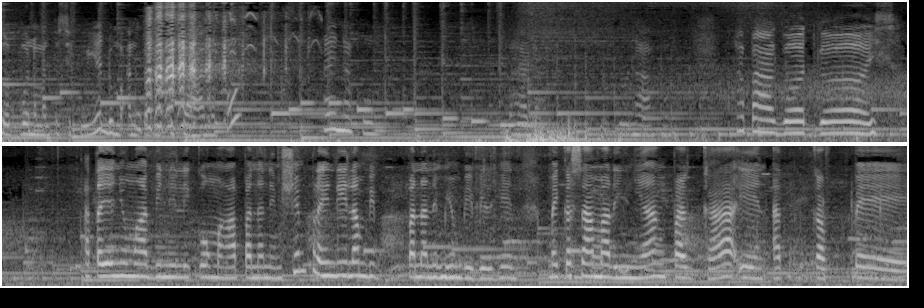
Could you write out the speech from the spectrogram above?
Turbo naman to si kuya. Dumaan pa dito sa ano ko. Ay, naku. Bahala. Doon na ako. Kapagod, guys. At ayan yung mga binili kong mga pananim. Siyempre, hindi lang pananim yung bibilhin. May kasama rin niyang pagkain at kape.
